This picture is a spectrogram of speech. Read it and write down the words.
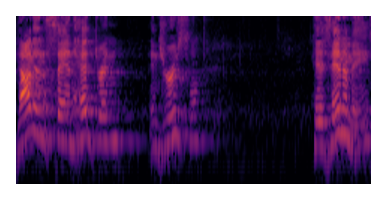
not in the Sanhedrin in Jerusalem. His enemies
